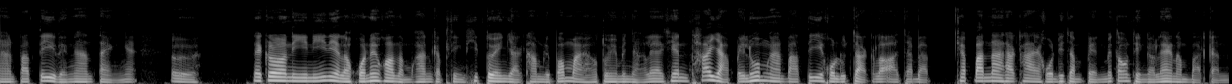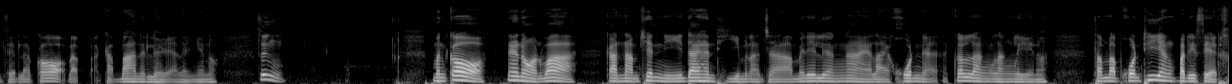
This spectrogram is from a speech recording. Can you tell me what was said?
งานปาร์ตี้หรืองานแต่งเนี่ยเออในกรณีนี้เนี่ยเราควรให้ความสำคัญกับสิ่งที่ตัวเองอยากทำหรือเป้าหมายของตัวเองเป็นอย่างแรก เช่น ถ้าอยากไปร่วมงานปาร์ตี้คนรู้จักเราอาจจะแบบ แค่ปั้นหน้าทักทายคนที่จำเป็นไม่ต้องถึงกับแลกนำบัตรกัน เสร็จแล้วก็แบบกลับบ้านได้เลยอะไรเงี้ยเนาะซึ่ง มันก็แน่นอนว่าการทำเช่นนี้ได้ทันทีมันอาจจะไม่ได้เรื่องง่ายหลายคนเนี่ย ก็ลังลังเลเนาะสำหรับคนที่ยังปฏิเสธค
